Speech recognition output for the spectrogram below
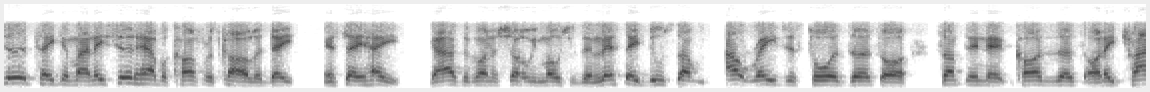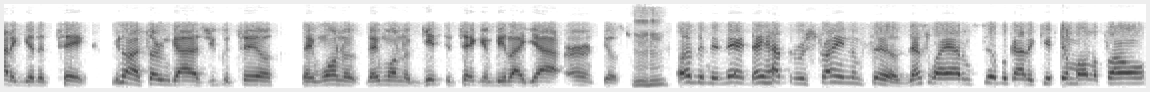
should take in mind. They should have a conference call a day and say, "Hey, guys are going to show emotions unless they do something outrageous towards us or something that causes us, or they try to get a tick." you know how certain guys you could tell they want to they want to get the tick and be like, yeah, I earned this. Mm-hmm. Other than that, they have to restrain themselves. That's why Adam Silver got to get them on the phone,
